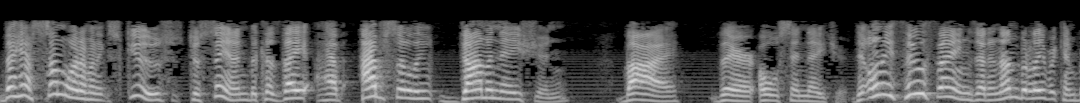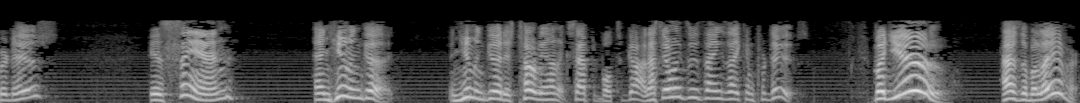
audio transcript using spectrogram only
They have somewhat of an excuse to sin because they have absolute domination by their old sin nature. The only two things that an unbeliever can produce is sin and human good. And human good is totally unacceptable to God. That's the only two things they can produce. But you, as a believer,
